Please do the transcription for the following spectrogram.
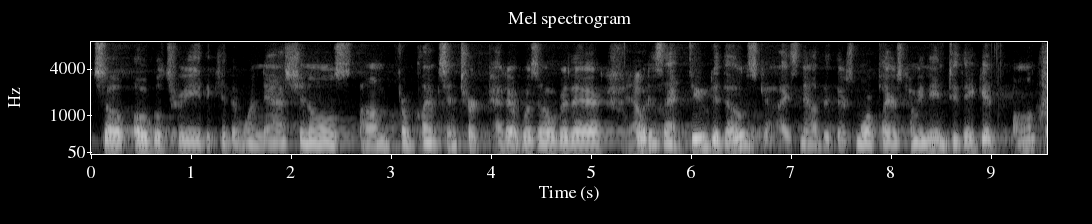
so Ogletree, the kid that won nationals um, from Clemson, Turk Pettit was over there. Yep. What does that do to those guys now that there's more players coming in? Do they get bumped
